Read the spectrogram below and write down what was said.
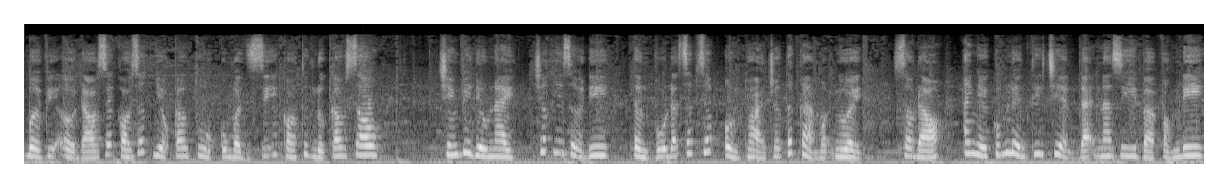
bởi vì ở đó sẽ có rất nhiều cao thủ cùng bẩn sĩ có thực lực cao sâu. Chính vì điều này, trước khi rời đi, Tần Vũ đã sắp xếp ổn thỏa cho tất cả mọi người. Sau đó, anh ấy cũng liền thi triển đại Nazi và phóng đi.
